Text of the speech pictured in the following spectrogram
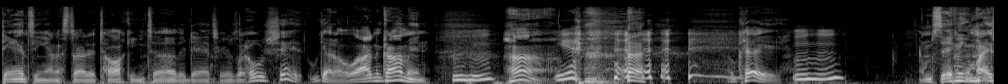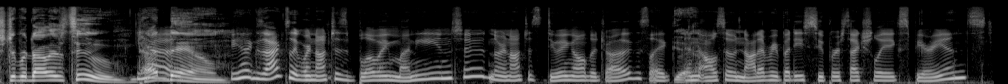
dancing and I started talking to other dancers. I was like, oh shit, we got a lot in common, Mm-hmm. huh? Yeah. Okay, mm-hmm. I'm saving my stripper dollars too. Yeah. God damn. Yeah, exactly. We're not just blowing money and shit. We're not just doing all the drugs. Like, Yeah. and also not everybody's super sexually experienced.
